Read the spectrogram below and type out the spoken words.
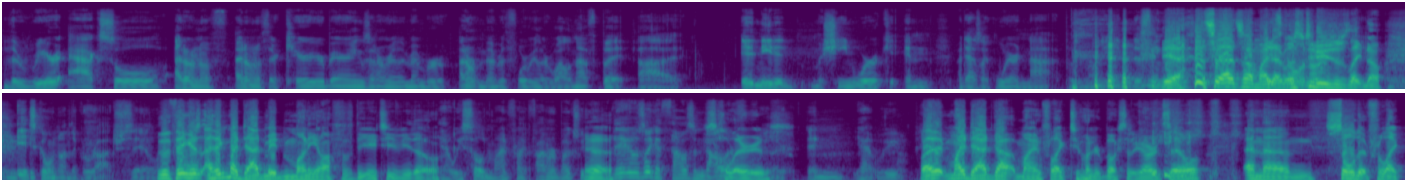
the rear axle, I don't know if I don't know if they're carrier bearings. I don't really remember. I don't remember the four wheeler well enough, but uh, it needed machine work, and my dad's like, "We're not putting money in this thing. Yeah, is- that's, that's how my dad was too. on. He was just like, no. it's going on the garage sale." The thing is, I think my dad made money off of the ATV though. Yeah, we sold mine for like five hundred bucks. We, Yeah. it was like a thousand dollars. hilarious. And yeah, we Well, I my dad got mine for like 200 bucks at a yard sale and then sold it for like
